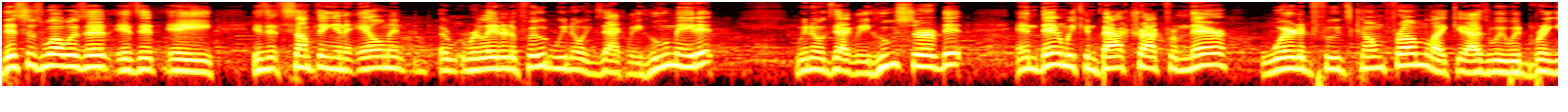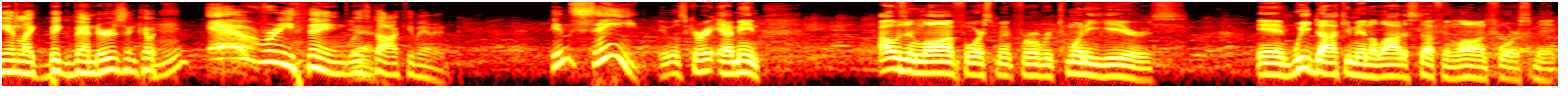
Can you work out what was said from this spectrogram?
this is what was it? Is it a? Is it something an ailment uh, related to food? We know exactly who made it. We know exactly who served it, and then we can backtrack from there. Where did foods come from? Like as we would bring in like big vendors and come. Mm-hmm. Everything was documented. Insane. It was great. I mean, I was in law enforcement for over 20 years, and we document a lot of stuff in law enforcement.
